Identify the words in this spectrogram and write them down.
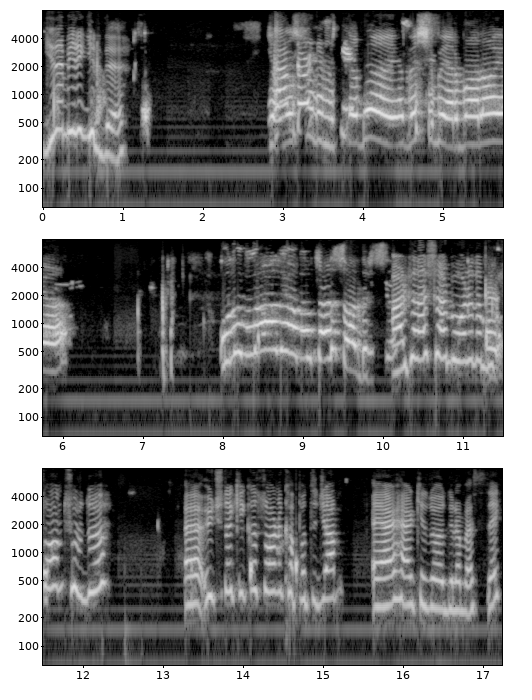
Yine biri girdi. Ya nasıl söyleyeyim Mustafa ya başım yer bana ya. Oğlum ne oluyor mutant saldırısı? Arkadaşlar bu arada bu son turdu. 3 dakika sonra kapatacağım. Eğer herkesi öldüremezsek.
